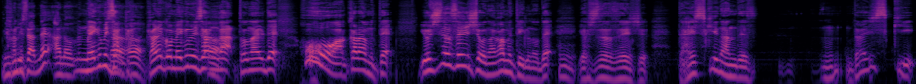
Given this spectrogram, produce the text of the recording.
めぐみさんね、あの、めぐみさんうかう金子めぐみさんが隣で頬をあからめて吉田選手を眺めているので、吉田選手大好きなんです。ん？大好き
